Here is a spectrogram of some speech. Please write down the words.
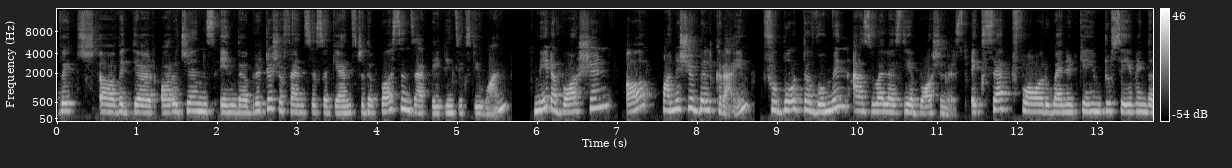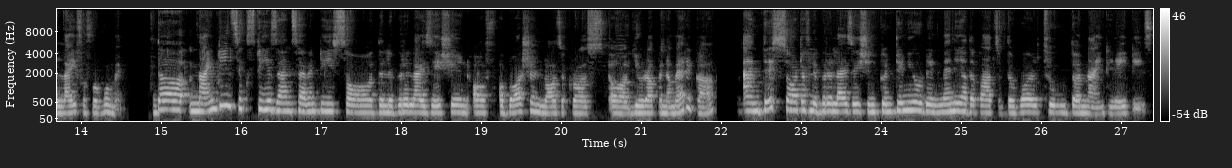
which, uh, with their origins in the British Offences Against the Persons Act 1861, made abortion a punishable crime for both the woman as well as the abortionist, except for when it came to saving the life of a woman. The 1960s and 70s saw the liberalization of abortion laws across uh, Europe and America. And this sort of liberalization continued in many other parts of the world through the 1980s.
